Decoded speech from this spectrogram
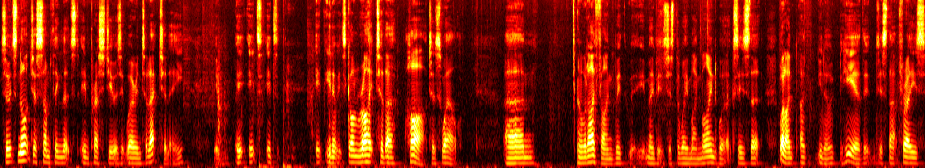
So it's not just something that's impressed you, as it were, intellectually. It, it, it's, it's, it, you know, it's gone right to the heart as well. Um, and what I find with maybe it's just the way my mind works is that well I, I you know hear just that phrase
